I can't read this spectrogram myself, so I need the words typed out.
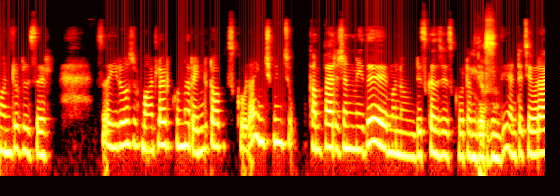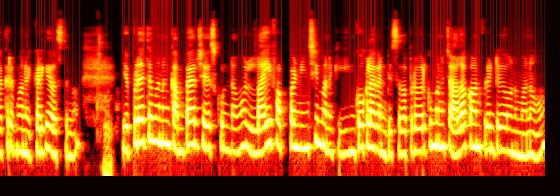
వండర్ఫుల్ సార్ సో ఈరోజు మాట్లాడుకున్న రెండు టాపిక్స్ కూడా ఇంచుమించు కంపారిజన్ మీదే మనం డిస్కస్ చేసుకోవటం. జరిగింది. అంటే చివరాఖరికి మనం ఇక్కడికే వస్తున్నాం. ఎప్పుడైతే మనం కంపేర్ చేసుకుంటామో లైఫ్ అప్పటి నుంచి మనకి ఇంకొకలాగా అనిపిస్తుంది. అప్పటి వరకు మనం చాలా కాన్ఫిడెంట్గా ఉన్న మనం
